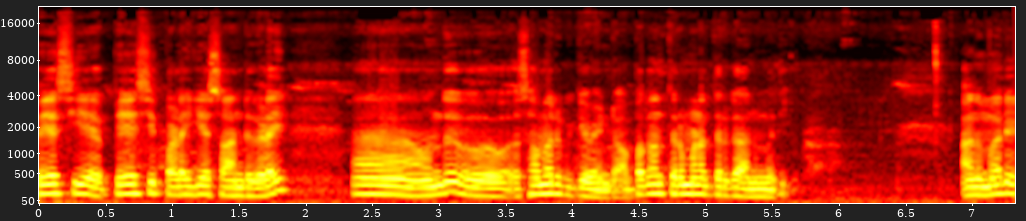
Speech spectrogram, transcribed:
பேசிய பேசி பழகிய சான்றுகளை வந்து சமர்ப்பிக்க வேண்டும். அப்போ தான் திருமணத்திற்கு அனுமதி. அந்த மாதிரி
